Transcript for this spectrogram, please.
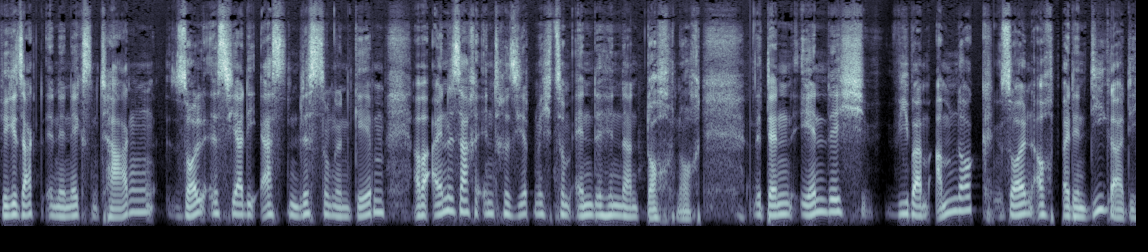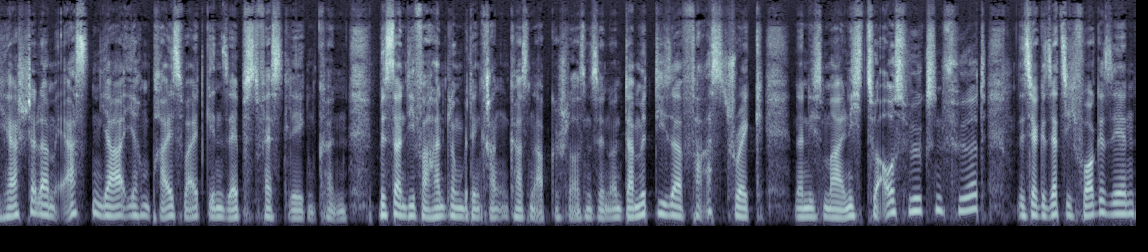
Wie gesagt, in den nächsten Tagen soll es ja die ersten Listungen geben. Aber eine Sache interessiert mich zum Ende hin dann doch noch. Denn ähnlich wie beim Amnok sollen auch bei den DIGA die Hersteller im ersten Jahr ihren Preis weitgehend selbst festlegen können, bis dann die Verhandlungen mit den Krankenkassen abgeschlossen sind. Und damit dieser Fast Track, nenne ich es mal, nicht zu Auswüchsen führt, ist ja gesetzlich vorgesehen,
